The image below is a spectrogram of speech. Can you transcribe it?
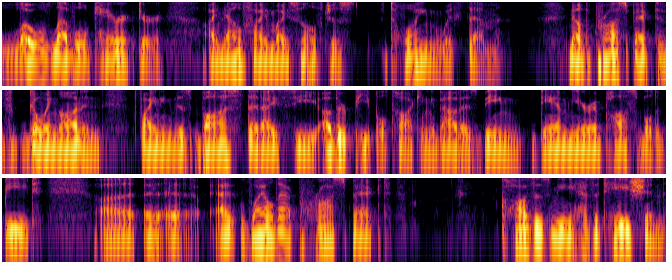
low level character, I now find myself just toying with them. Now, the prospect of going on and finding this boss that I see other people talking about as being damn near impossible to beat, uh, uh, uh, while that prospect causes me hesitation,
